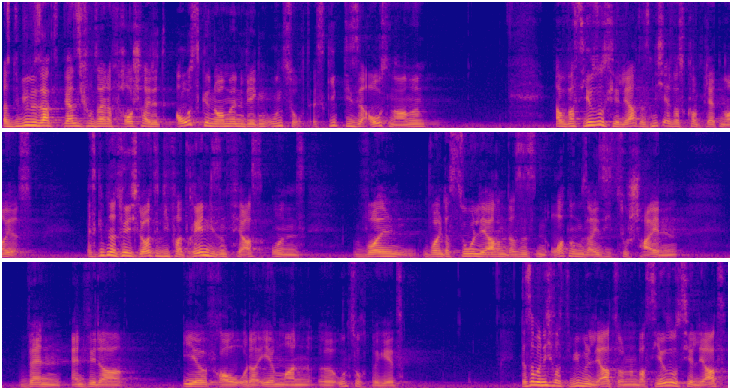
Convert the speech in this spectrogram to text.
Also die Bibel sagt, wer sich von seiner Frau scheidet, ausgenommen wegen Unzucht. Es gibt diese Ausnahme. Aber was Jesus hier lehrt, ist nicht etwas komplett Neues. Es gibt natürlich Leute, die verdrehen diesen Vers und wollen, wollen das so lehren, dass es in Ordnung sei, sich zu scheiden, wenn entweder Ehefrau oder Ehemann äh, Unzucht begeht. Das ist aber nicht, was die Bibel lehrt, sondern was Jesus hier lehrt,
